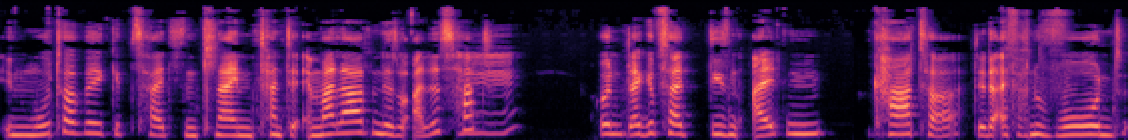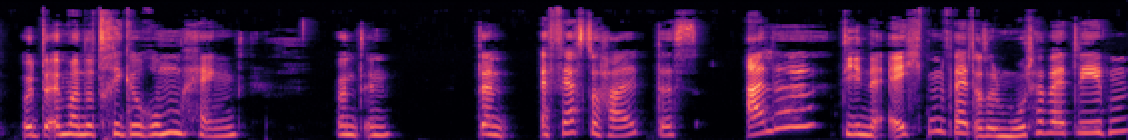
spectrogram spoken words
in Motorville gibt's halt diesen kleinen Tante-Emma-Laden, der so alles hat. Mhm. Und da gibt's halt diesen alten Kater, der da einfach nur wohnt und da immer nur träge rumhängt. Und in, dann erfährst du halt, dass alle, die in der echten Welt, also in Motorwelt leben,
